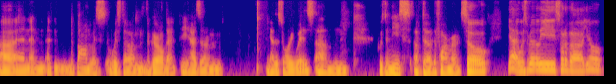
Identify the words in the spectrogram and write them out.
uh, and and and the bond with with the um, the girl that he has um he has a story with, um, who's the niece of the the farmer. So yeah, it was really sort of a you know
